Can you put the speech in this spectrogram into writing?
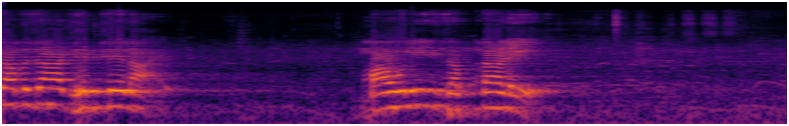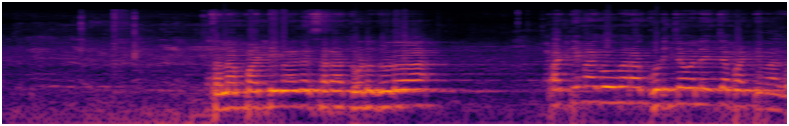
कब्जा घेतलेला आहे. माऊली जपनाडे चला पाठीमाग सरा थोडं थोडं. पाठीमाग उभा खुर्च्यावाल्यांच्या खुर्च्या वाल्यांच्या पाठीमाग.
